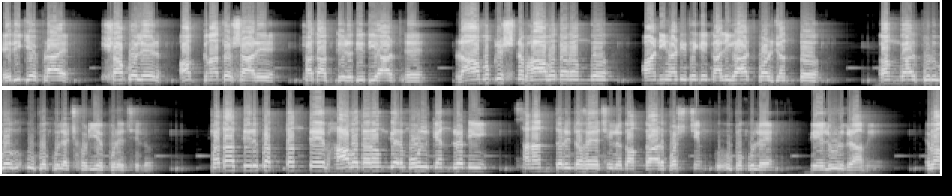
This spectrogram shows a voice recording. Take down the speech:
এদিকে প্রায় সকলের অজ্ঞাত সারে শতাব্দীর দ্বিতীয়ার্ধে রামকৃষ্ণ ভাবতরঙ্গ পানিহাটি থেকে কালীঘাট পর্যন্ত গঙ্গার পূর্ব উপকূলে ছড়িয়ে পড়েছিল। শতাব্দীর প্রত্যন্তে ভাবতরঙ্গের মূল কেন্দ্রটি স্থানান্তরিত হয়েছিল গঙ্গার পশ্চিম উপকূলে। বেলুর গ্রামে এবং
